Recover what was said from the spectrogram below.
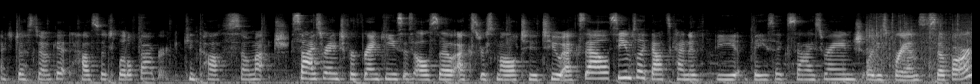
I just don't get how such little fabric can cost so much. Size range for Frankie's is also extra small to 2XL. Seems like that's kind of the basic size range for these brands so far.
